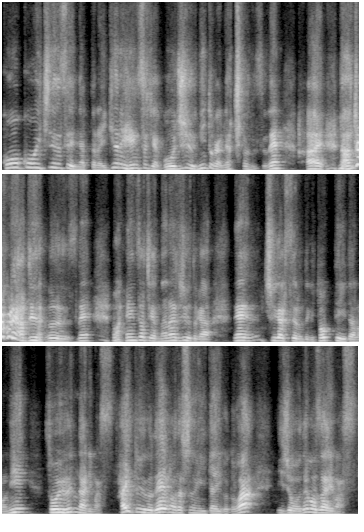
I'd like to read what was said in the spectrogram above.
高校1年生になったらいきなり偏差値が52とかになっちゃうんですよね。はい。なんじゃこれやというようなことですね。もう偏差値が70とか、ね、中学生の時取っていたのに、そういうふうになります。はい。ということで、私の言いたいことは以上でございます。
